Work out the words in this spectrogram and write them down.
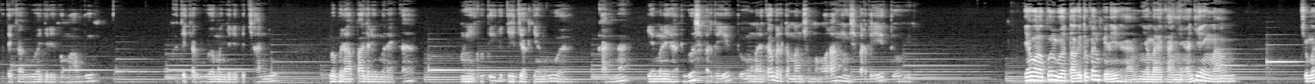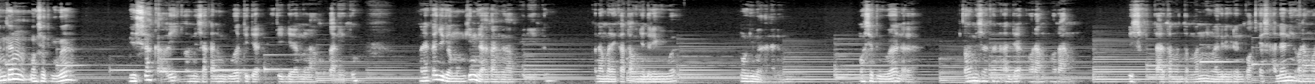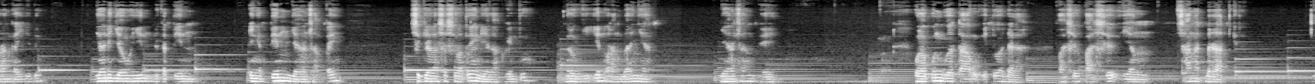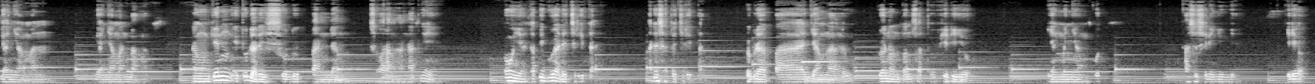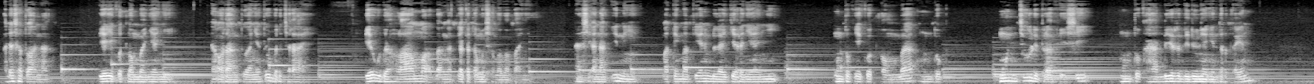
ketika gue jadi pemabuk ketika gue menjadi pecandu beberapa dari mereka mengikuti jejaknya gue karena ya melihat gue seperti itu mereka berteman sama orang yang seperti itu ya walaupun gue tahu itu kan pilihan ya mereka aja yang mau. Cuman kan maksud gue bisa kali kalau misalkan gue tidak tidak melakukan itu mereka juga mungkin gak akan ngelakuin itu. Karena mereka tahunya dari gue mau gimana dong? Maksud gue adalah kalau misalkan ada orang-orang di sekitar teman-teman yang lagi dengerin podcast ada nih orang-orang kayak gitu. Jangan dijauhin deketin ingetin jangan sampai segala sesuatu yang dia lakuin tuh ngerugiin orang banyak. Jangan sampai. Walaupun gue tahu itu adalah fase-fase yang sangat berat gitu. Gak nyaman gak nyaman banget. Nah mungkin itu dari sudut pandang seorang anaknya ya. Oh ya tapi gue ada cerita. Ada satu cerita. Beberapa jam lalu gue nonton satu video yang menyangkut kasus ini juga. Jadi ada satu anak dia ikut lomba nyanyi. Nah orang tuanya tuh bercerai. Dia udah lama banget gak ketemu sama bapaknya. Nah si anak ini mati-matian belajar nyanyi untuk ikut lomba untuk muncul di televisi untuk hadir di dunia entertain.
